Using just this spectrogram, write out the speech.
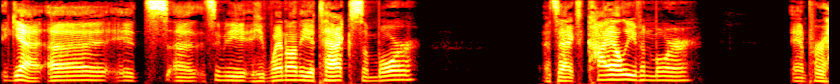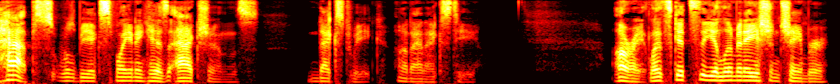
yeah, uh, it's uh, it seemed he, went on the attack some more, attacked Kyle even more, and perhaps will be explaining his actions next week on NXT. All right, let's get to the elimination chamber.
